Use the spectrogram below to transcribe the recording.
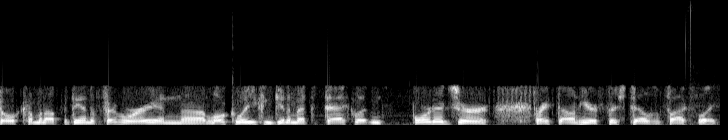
show coming up at the end of February, and uh, locally you can get them at the Tacklet and Portage or right down here at Fishtails and Fox Lake.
